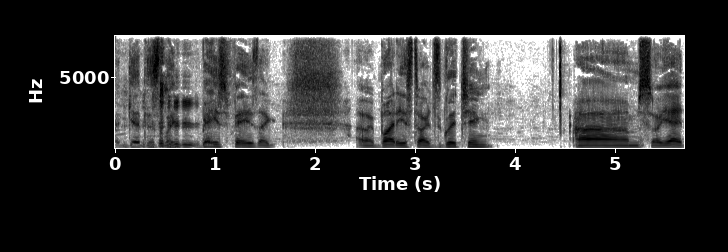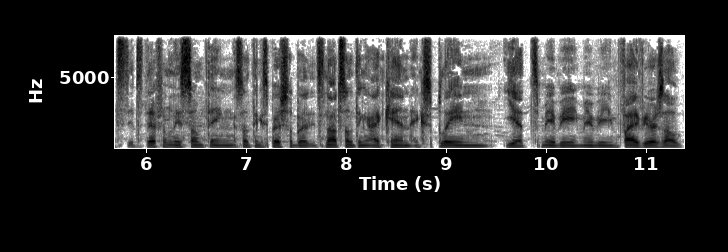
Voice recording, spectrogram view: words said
I get this like bass face, like uh, my body starts glitching. Um, so yeah, it's it's definitely something something special, but it's not something I can explain yet. Maybe maybe in five years I'll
